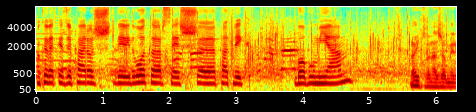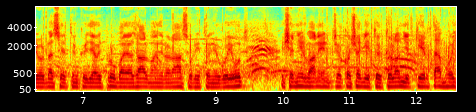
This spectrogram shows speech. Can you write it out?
A következő páros David Waters és Patrick Bobumiam. Na itt van az, amiről beszéltünk, ugye, hogy próbálja az állványra rászorítani a golyót, és nyilván én csak a segítőktől annyit kértem, hogy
